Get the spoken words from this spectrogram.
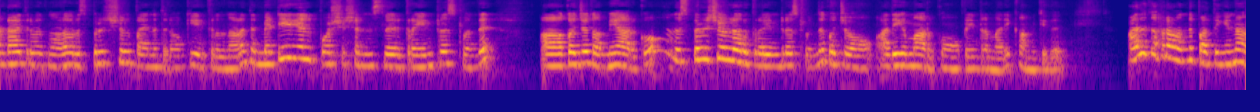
ரெண்டாயிரத்தி இருபத்தி நாலு ஒரு ஸ்பிரிச்சுவல் பயணத்தை நோக்கி இருக்கிறதுனால இந்த மெட்டீரியல் பொசிஷன்ஸ்ல இருக்கிற இன்ட்ரெஸ்ட் வந்து கொஞ்சம் கம்மியா இருக்கும். அந்த ஸ்பிரிச்சுவல்ல இருக்கிற இன்ட்ரெஸ்ட் வந்து கொஞ்சம் அதிகமா இருக்கும் அப்படின்ற மாதிரி காமிக்குது. அதுக்கப்புறம் வந்து பாத்தீங்கன்னா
